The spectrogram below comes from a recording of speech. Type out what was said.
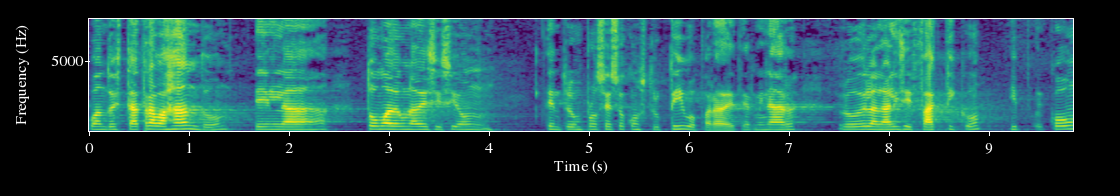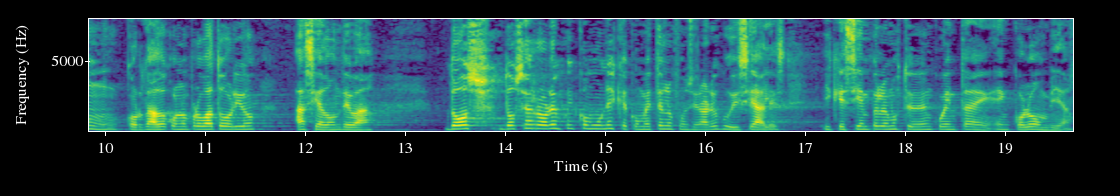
cuando está trabajando en la toma de una decisión dentro de un proceso constructivo para determinar lo del análisis fáctico y concordado con lo probatorio hacia dónde va. Dos, dos, errores muy comunes que cometen los funcionarios judiciales y que siempre lo hemos tenido en cuenta en, en Colombia.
